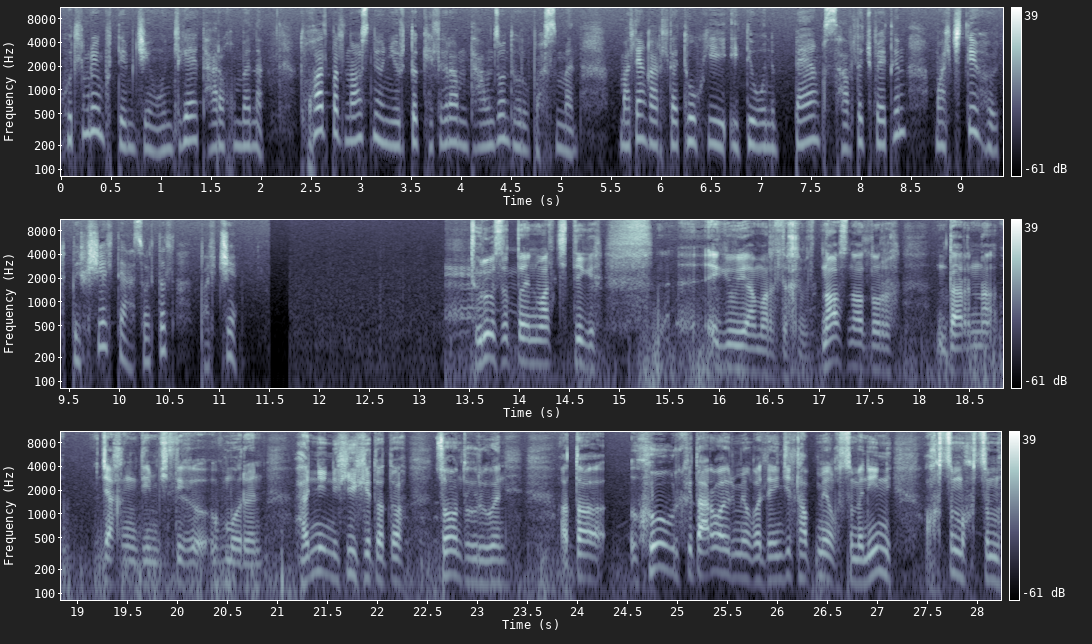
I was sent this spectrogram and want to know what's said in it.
хөдөлмөрийн бүтээмжийн үнэлгээ таархан байна. Тухайлбал ноосны үн ердөг килограмм 500 төгрөг болсон байна. Малын гаралтай түүхий эдийн үн байнга савлаж байдаг нь малчтын хувьд бэрхшээлтэй асуудал болжээ. Төрөөс одоо энэ малчтыг яг юу ямарлах юм. Ноос ноолуур дарна жахан дэмжлэг өгмөр байна. Хоньны нэхийхэд одоо 100 төгрөг байна. Одоо хөөвөрөхөд 12 мянга бол энэ жил 5 мянга болсон байна. Энэ огцон могцом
